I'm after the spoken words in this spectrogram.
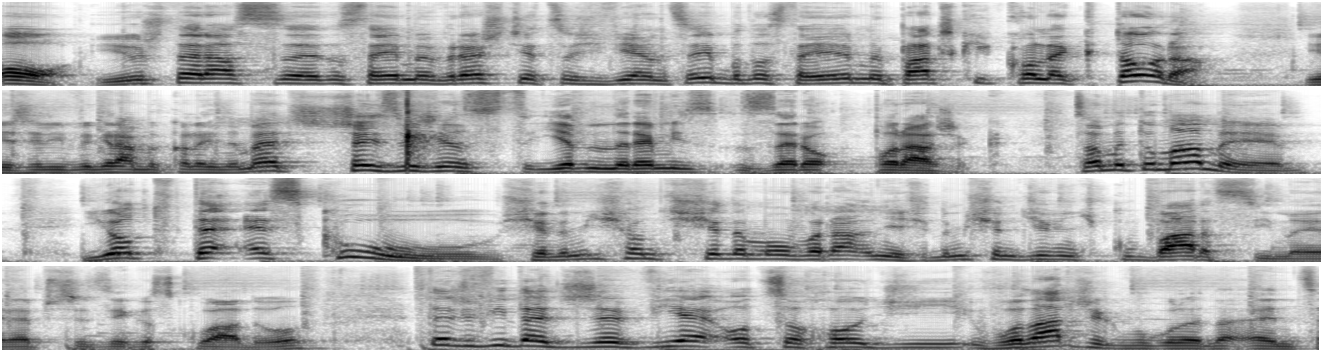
o, już teraz e, dostajemy wreszcie coś więcej, bo dostajemy paczki kolektora, jeżeli wygramy kolejny mecz. 6 zwycięstw, 1 remis, 0 porażek. Co my tu mamy? JTSQ, 77 overall, nie, 79 Kubarsi, najlepszy z jego składu. Też widać, że wie o co chodzi, Włodarczyk w ogóle na NC,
